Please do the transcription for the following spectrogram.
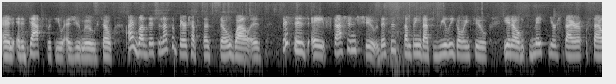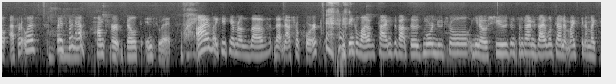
and it adapts with you as you move. So I love this. And that's what Baretraps does so well is this is a fashion shoe. This is something that's really going to, you know, make your style, style effortless, but it's going to have comfort built into it. Right. I, like you, Tamara, love that natural cork. you think a lot of times about those more neutral, you know, shoes, and sometimes I look down at my skin, I'm like, do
